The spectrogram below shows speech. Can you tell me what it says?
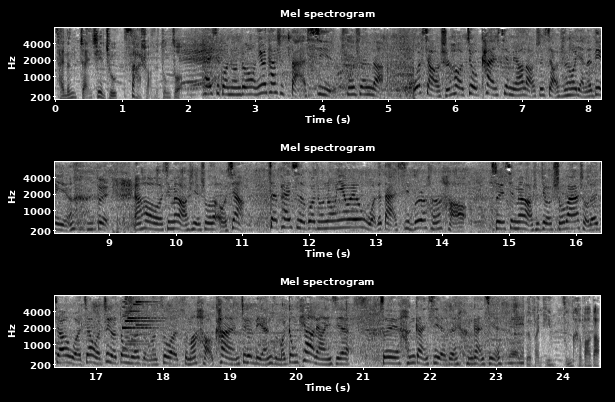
才能展现出飒爽的动作。拍戏过程中，因为她是打戏出身的，我小时候就看谢苗老师小时候演的电影，对，然后谢苗老师也是我的偶像。在拍戏的过程中，因为我的打戏不是很好，所以谢明老师就手把手的教我，教我这个动作怎么做，怎么好看，这个脸怎么更漂亮一些，所以很感谢，对，很感谢。乐凡听综合报道。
